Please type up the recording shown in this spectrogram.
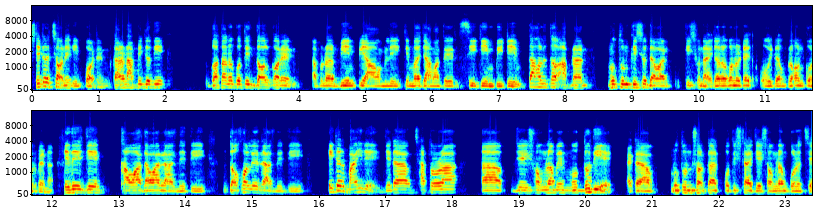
সেটা হচ্ছে অনেক ইম্পর্টেন্ট কারণ আপনি যদি গতানুগতিক দল করেন আপনার বিএনপি, আওয়ামী লীগ কিংবা জামাতের সি টিম বি টিম তাহলে তো আপনার নতুন কিছু দেওয়ার কিছু নাই। জনগণ ওইটা ওইটা গ্রহণ করবে না। এদের যে খাওয়া দাওয়ার রাজনীতি, দখলের রাজনীতি, এটার বাইরে যেটা ছাত্ররা যে সংগ্রামের মধ্য দিয়ে একটা নতুন সরকার প্রতিষ্ঠায় যে সংগ্রাম করেছে,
